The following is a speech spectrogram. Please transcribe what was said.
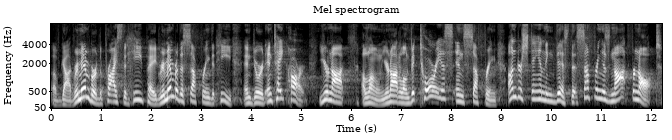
of God. Remember the price that he paid. Remember the suffering that he endured. And take heart. You're not alone. You're not alone. Victorious in suffering, understanding this, that suffering is not for naught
